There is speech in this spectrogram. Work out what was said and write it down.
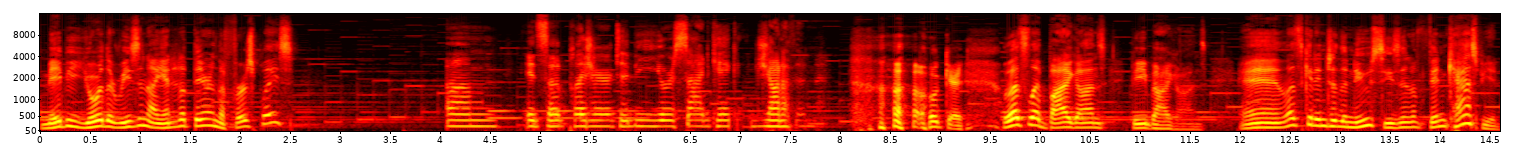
maybe you're the reason I ended up there in the first place? Um, it's a pleasure to be your sidekick, Jonathan. okay, let's let bygones be bygones. And let's get into the new season of Finn Caspian.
